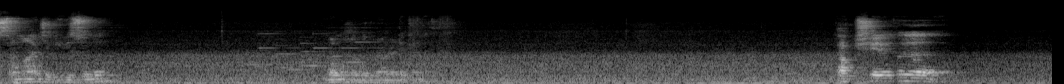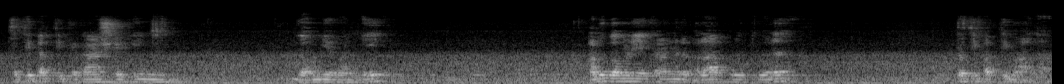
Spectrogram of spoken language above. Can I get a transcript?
සමාජ ගිවිසුම මම හඳුන්වන්නට කැමතියි. පක්ෂයක ප්‍රතිපත්ති ප්‍රකාශයකින් ගම්‍ය වන්නේ අනුගමනය කරන්නට බලාපොරොත්තු වන ප්‍රතිපත්ති මාලාව.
